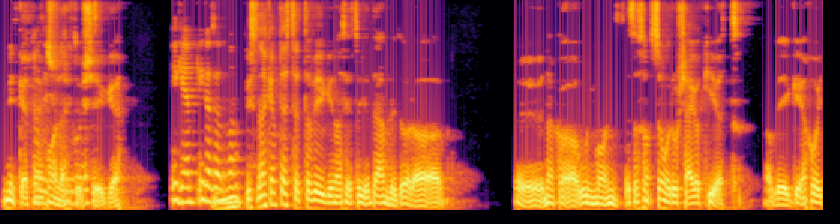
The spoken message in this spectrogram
mindkettőnek van lehetősége. Igen, igazad van. Viszont nekem tetszett a végén azért, hogy a Dumbledore a, nak a úgymond, ez a szom- szomorúsága kijött a végén, hogy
